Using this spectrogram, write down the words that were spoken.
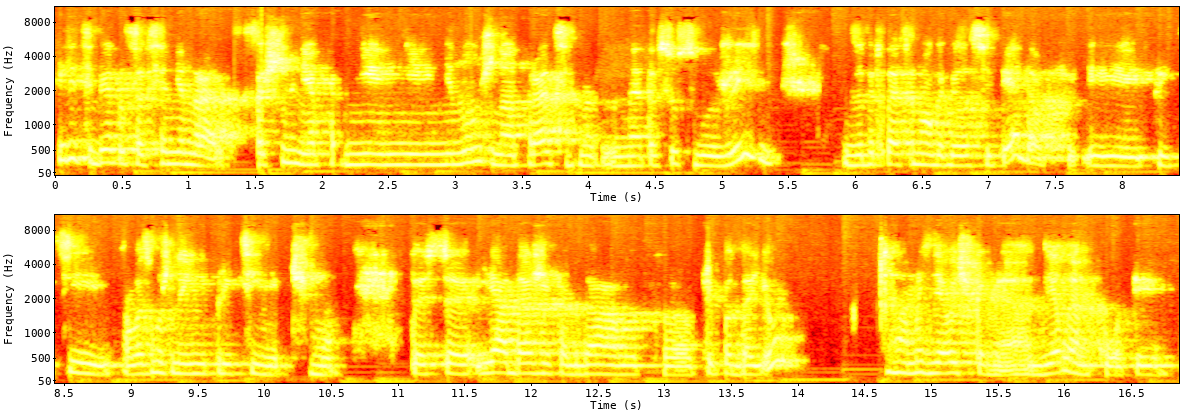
или тебе это совсем не нравится. Совершенно не, не, не, не нужно тратить на, на это всю свою жизнь, изобретать много велосипедов и прийти, а возможно и не прийти ни к чему. То есть э, я даже когда вот э, преподаю, мы с девочками делаем копии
